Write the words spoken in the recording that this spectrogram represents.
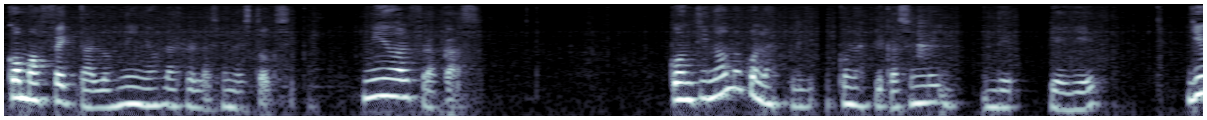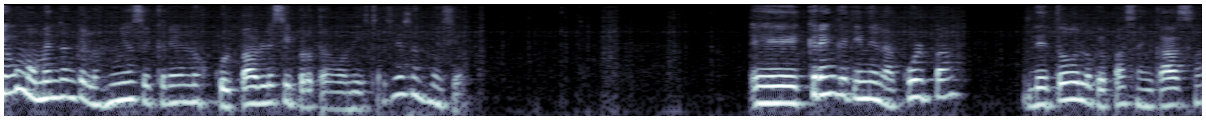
cómo afecta a los niños las relaciones tóxicas. Miedo al fracaso. Continuando con la, con la explicación de, de Piaget, llega un momento en que los niños se creen los culpables y protagonistas, y eso es muy cierto. Eh, creen que tienen la culpa de todo lo que pasa en casa,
